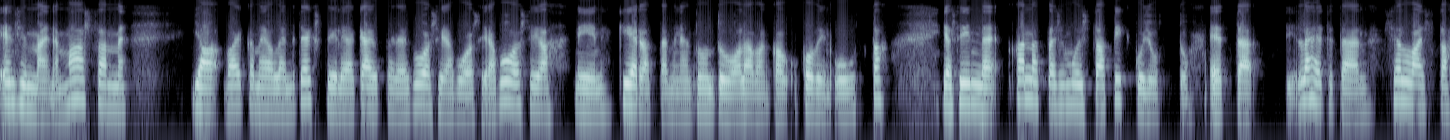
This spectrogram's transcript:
ensimmäinen maassamme. Ja vaikka me olemme tekstiilejä käyttäneet vuosia, vuosia, vuosia, niin kierrättäminen tuntuu olevan ko- kovin uutta. Ja sinne kannattaisi muistaa pikkujuttu, että lähetetään sellaista,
